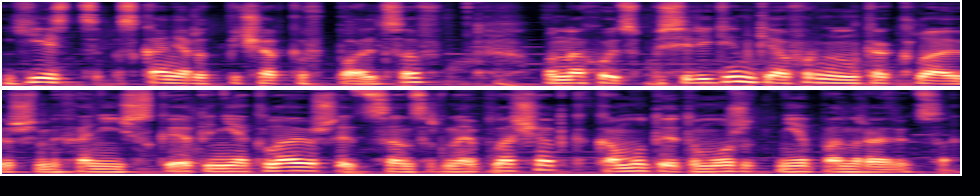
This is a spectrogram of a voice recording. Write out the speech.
Есть сканер отпечатков пальцев. Он находится посерединке, оформлен как клавиша механическая. Это не клавиша, это сенсорная площадка. Кому-то это может не понравиться.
